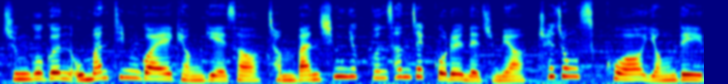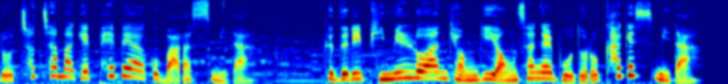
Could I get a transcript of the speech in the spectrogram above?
중국은 오만 팀과의 경기에서 전반 16분 선제골을 내주며 최종 스코어 0대2로 처참하게 패배하고 말았습니다. 그들이 비밀로 한 경기 영상을 보도록 하겠습니다.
